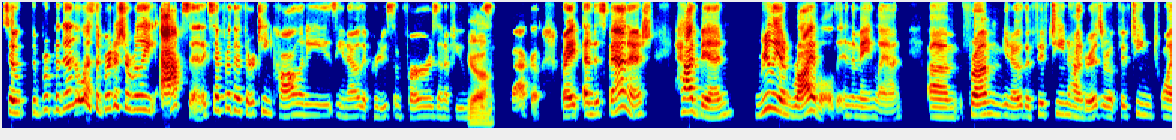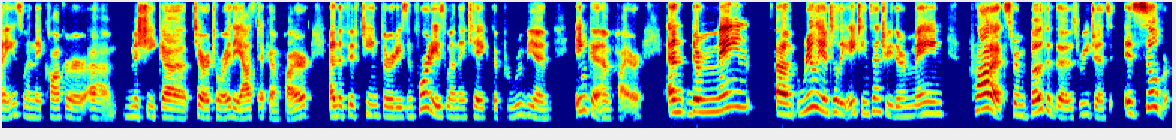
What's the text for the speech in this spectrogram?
So, the, but nonetheless, the British are really absent, except for their 13 colonies, you know, that produce some furs and a few yeah. pieces of tobacco, right? And the Spanish had been really unrivaled in the mainland um, from, you know, the 1500s or 1520s when they conquer um, Mexica territory, the Aztec Empire, and the 1530s and 40s when they take the Peruvian Inca Empire. And their main, um, really until the 18th century, their main products from both of those regions is silver.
